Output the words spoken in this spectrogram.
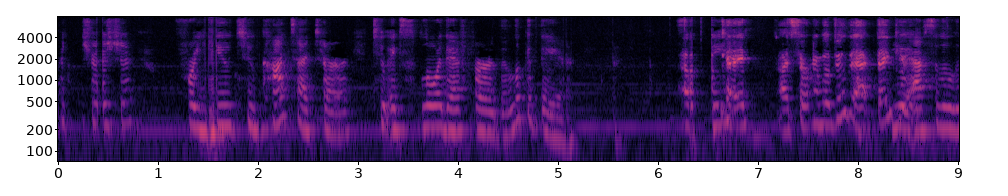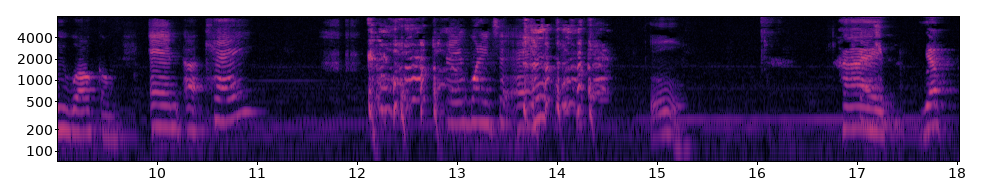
Patricia for you to contact her to explore that further. Look at there. Okay, I certainly will do that. Thank You're you. You're absolutely welcome. And uh, Kay, Kay wanted to add. Ooh. Hi. Yep.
